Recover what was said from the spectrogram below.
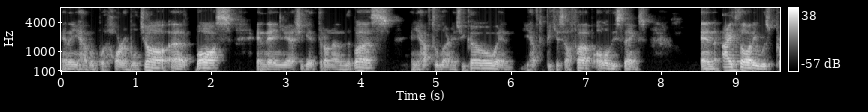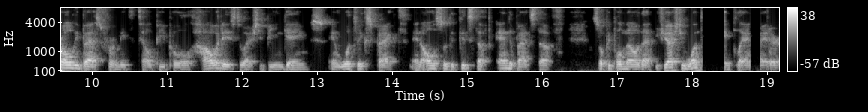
and then you have a horrible job uh, boss and then you actually get thrown under the bus and you have to learn as you go and you have to pick yourself up all of these things and i thought it was probably best for me to tell people how it is to actually be in games and what to expect and also the good stuff and the bad stuff so people know that if you actually want to be a play animator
